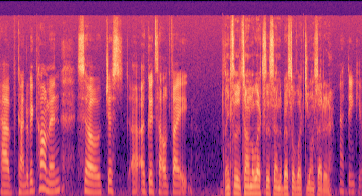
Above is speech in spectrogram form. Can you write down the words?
have kind of in common. So just uh, a good, solid fight. Thanks for the time, Alexis, and the best of luck to you on Saturday. Uh, thank you.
